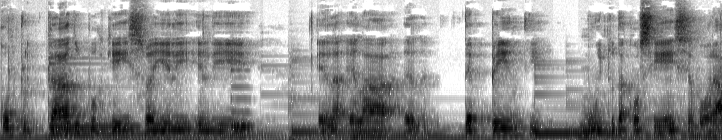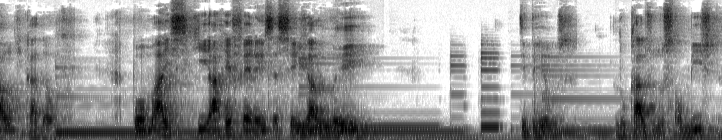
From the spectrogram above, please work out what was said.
complicado porque isso aí ele, ele, ela, ela, ela depende muito da consciência moral de cada um. Por mais que a referência seja a lei de Deus, no caso do salmista,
